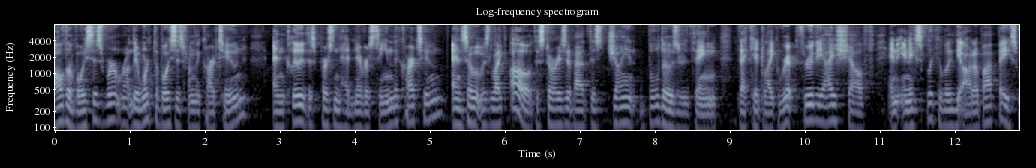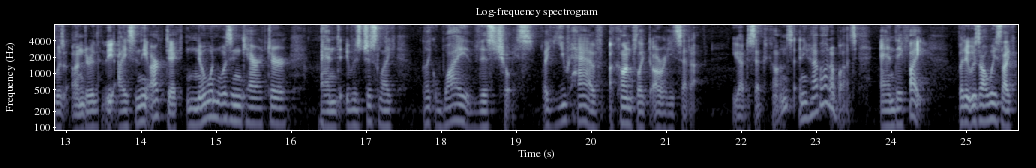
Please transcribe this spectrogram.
all the voices weren't wrong. They weren't the voices from the cartoon, and clearly this person had never seen the cartoon. And so it was like, oh, the story's about this giant bulldozer thing that could like rip through the ice shelf, and inexplicably the Autobot base was under the ice in the Arctic. No one was in character, and it was just like, like why this choice? Like you have a conflict already set up. You have Decepticons and you have Autobots, and they fight. But it was always like,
